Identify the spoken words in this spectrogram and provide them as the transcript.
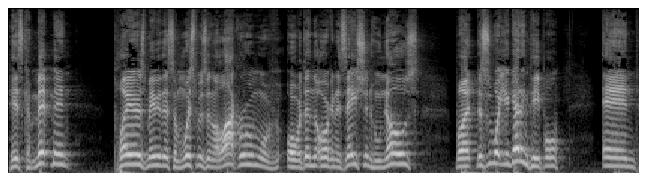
his commitment, players. Maybe there's some whispers in the locker room or, or within the organization. Who knows? But this is what you're getting, people. And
